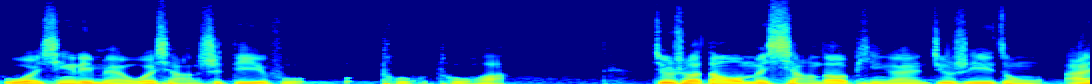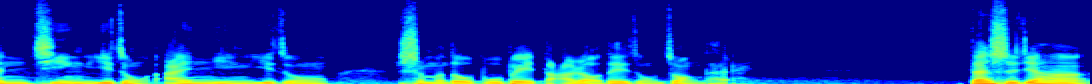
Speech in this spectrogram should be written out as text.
我心里面我想是第一幅图图画，就是说当我们想到平安，就是一种安静、一种安宁、一种什么都不被打扰的一种状态。但实际上，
